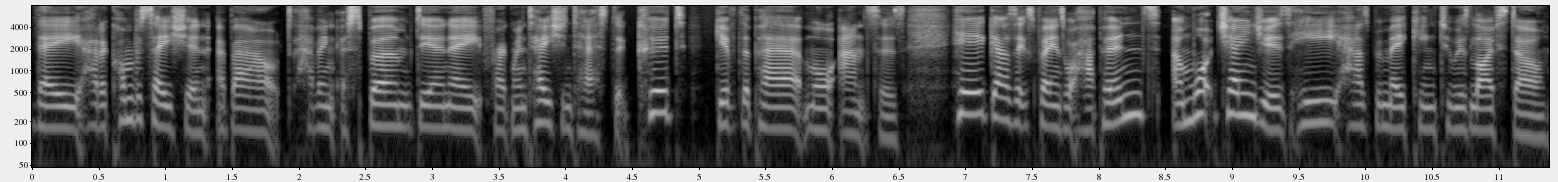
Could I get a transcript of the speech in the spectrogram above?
they had a conversation about having a sperm DNA fragmentation test that could give the pair more answers. Here, Gaz explains what happened and what changes he has been making to his lifestyle.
